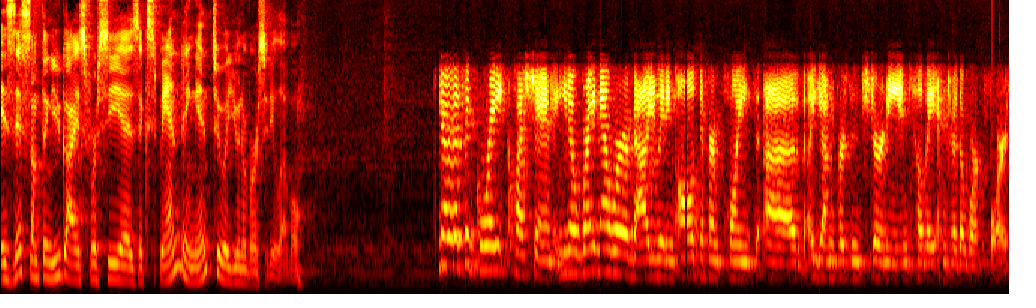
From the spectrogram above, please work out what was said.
is this something you guys foresee as expanding into a university level no, that's a great question. You know, right now we're evaluating all different points of a young person's journey until they enter the workforce.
